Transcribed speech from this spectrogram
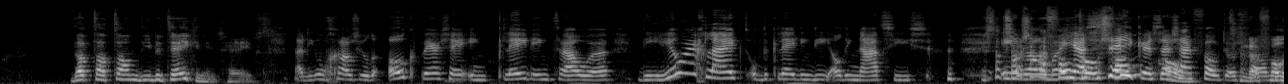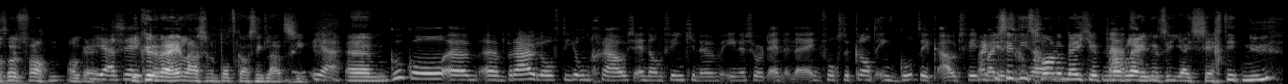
dat dat dan die betekenis heeft? nou, Dion Graus wilde ook per se in kleding trouwen die heel erg lijkt op de kleding die al die nazi's Is dat in zo? Zijn Rome... Ja, zeker, van? daar Oh, zijn foto's zijn daar van. foto's van? Oké. Ja, Die kunnen wij helaas in een podcast niet laten zien. Ja. Ehm, Google ehm, eh, bruiloft Dion Graus en dan vind je hem in een soort, en, en volgens de krant in gothic outfit. maar, Maar, is dit dit niet gewoon een beetje het probleem dat jij zegt dit nu?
